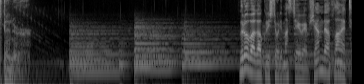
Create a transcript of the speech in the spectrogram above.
SPINEAR. グローバーがお送りしております。J-Web シャムダープラネット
